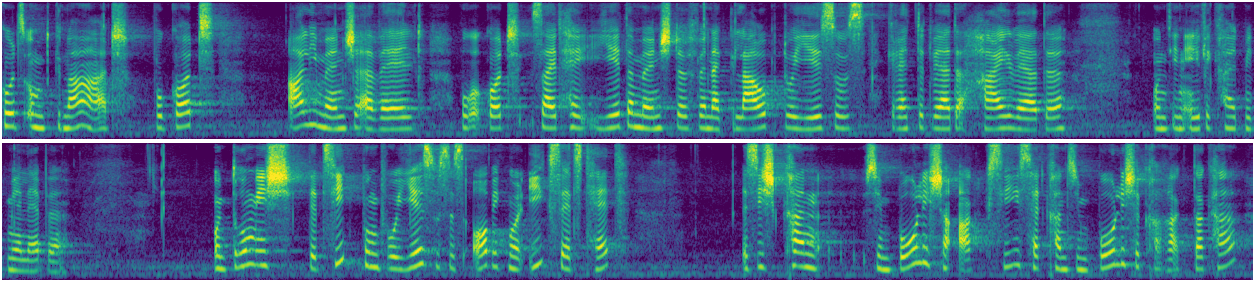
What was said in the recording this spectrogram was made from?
geht es um Gnade, wo Gott alle Menschen erwählt, wo Gott sagt, hey, jeder Mensch darf, wenn er glaubt, durch Jesus gerettet werden, heil werden und in Ewigkeit mit mir leben. Und darum ist der Zeitpunkt, wo Jesus das Abendmahl eingesetzt hat, es ist kein symbolischer Akt es hat keinen symbolischen Charakter gehabt,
